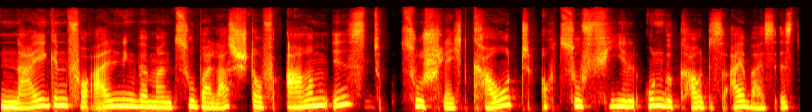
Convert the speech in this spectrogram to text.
neigen, vor allen Dingen, wenn man zu ballaststoffarm ist, zu schlecht kaut, auch zu viel ungekautes Eiweiß ist.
